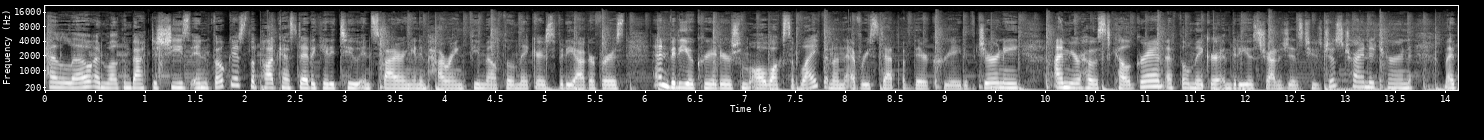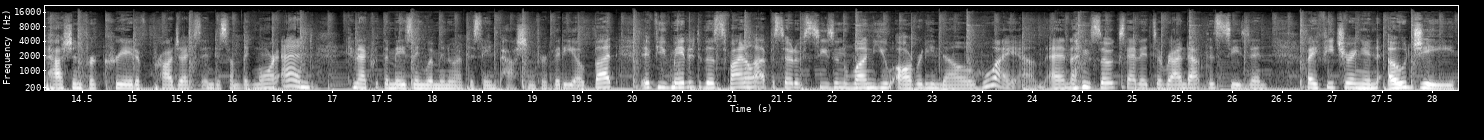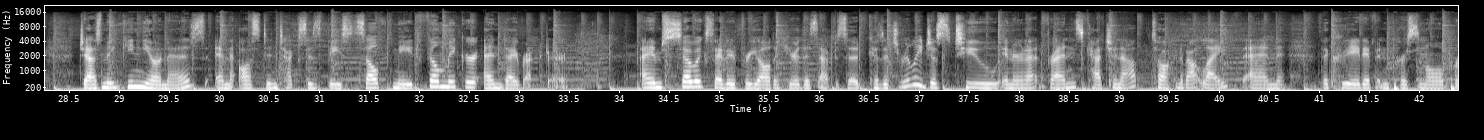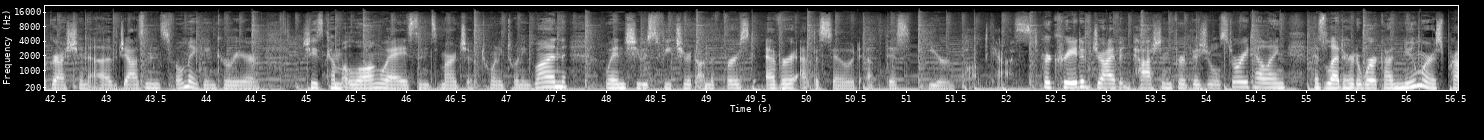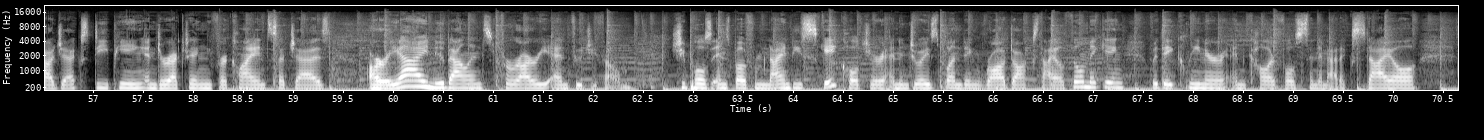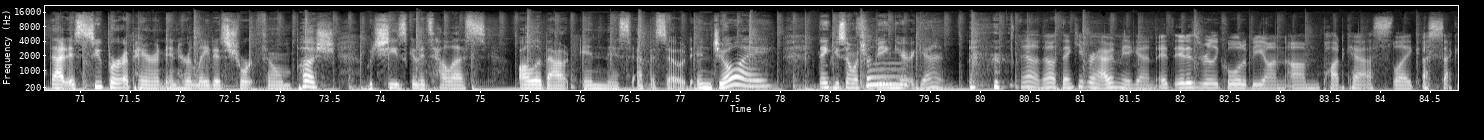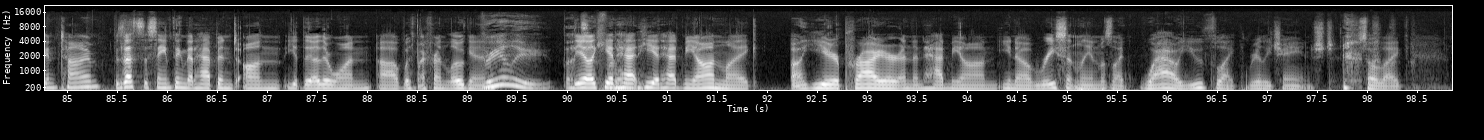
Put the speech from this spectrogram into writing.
Hello, and welcome back to She's in Focus, the podcast dedicated to inspiring and empowering female filmmakers, videographers, and video creators from all walks of life and on every step of their creative journey. I'm your host, Kel Grant, a filmmaker and video strategist who's just trying to turn my passion for creative projects into something more and connect with amazing women who have the same passion for video. But if you've made it to this final episode of season one, you already know who I am. And I'm so excited to round out this season by featuring an OG, Jasmine Quinones, an Austin, Texas based self made filmmaker and director. I am so excited for y'all to hear this episode because it's really just two internet friends catching up, talking about life and the creative and personal progression of Jasmine's filmmaking career. She's come a long way since March of 2021 when she was featured on the first ever episode of this here podcast. Her creative drive and passion for visual storytelling has led her to work on numerous projects, DPing and directing for clients such as REI, New Balance, Ferrari, and Fujifilm. She pulls inspo from 90s skate culture and enjoys blending raw doc style filmmaking with a cleaner and colorful cinematic style. That is super apparent in her latest short film, Push, which she's going to tell us all about in this episode. Enjoy! Thank you so much so, for being here again. yeah, no, thank you for having me again. It, it is really cool to be on um, podcasts like a second time because that's the same thing that happened on the other one uh, with my friend Logan. Really? That's yeah, like he had had he had had me on like a year prior and then had me on, you know, recently and was like, "Wow, you've like really changed." So like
